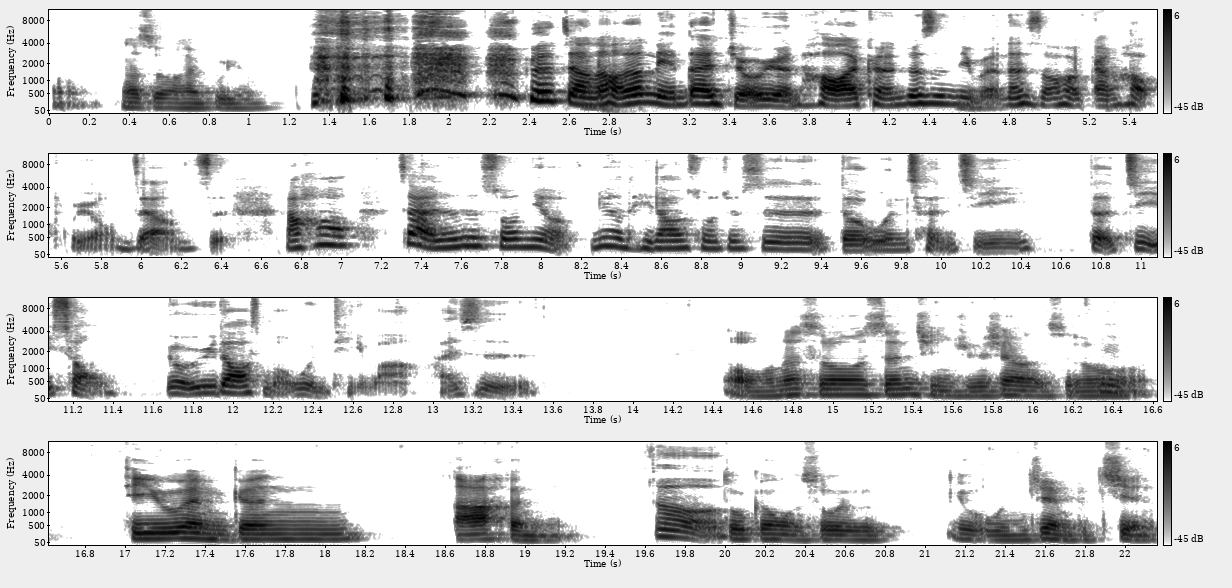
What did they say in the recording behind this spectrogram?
哦，那时候还不用。就讲的好像年代久远，好啊，可能就是你们那时候刚好不用这样子。然后再来就是说，你有你有提到说，就是德文成绩的寄送。有遇到什么问题吗？还是哦，我那时候申请学校的时候，TUM 跟阿恒嗯都跟我说有有文件不见了。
